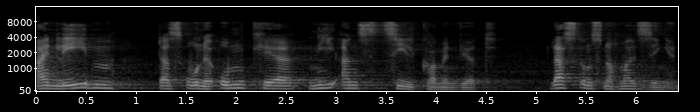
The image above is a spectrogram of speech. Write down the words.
ein Leben, das ohne Umkehr nie ans Ziel kommen wird. Lasst uns noch mal singen.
